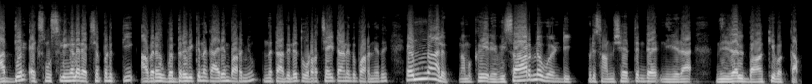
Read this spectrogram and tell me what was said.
ആദ്യം എക്സ് മുസ്ലിങ്ങളെ രക്ഷപ്പെടുത്തി അവരെ ഉപദ്രവിക്കുന്ന കാര്യം പറഞ്ഞു. എന്നിട്ട് അതിന്റെ തുടർച്ചയായിട്ടാണ് ഇത് പറഞ്ഞത്. എന്നാലും നമുക്ക് രവിസാറിന് വേണ്ടി ഒരു സംശയത്തിന്റെ നിഴ നിഴൽ ബാക്കി വെക്കാം.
